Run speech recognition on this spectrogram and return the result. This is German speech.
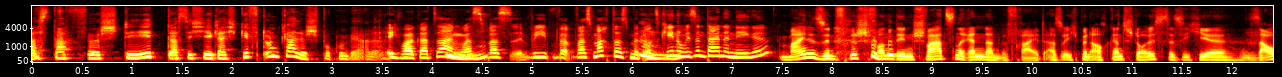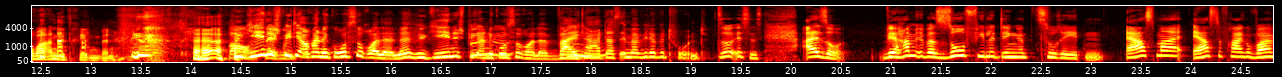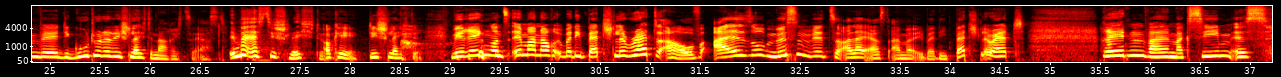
was dafür steht, dass ich hier gleich Gift und Galle spucken werde. Ich wollte gerade sagen, was, was, wie, was macht das mit uns? Keno, wie sind deine Nägel? Meine sind frisch von den schwarzen Rändern befreit. Also ich bin auch ganz stolz, dass ich hier sauber angetreten bin. Hygiene spielt ja auch eine große Rolle, ne? Hygiene spielt eine große Rolle. Walter hat das immer wieder betont. So ist es. Also, wir haben über so viele Dinge zu reden. Erstmal, erste Frage, wollen wir die gute oder die schlechte Nachricht zuerst? Immer erst die schlechte. Okay, die schlechte. Wir regen uns immer noch über die Bachelorette auf. Also müssen wir zuallererst einmal über die Bachelorette reden, weil Maxim ist,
